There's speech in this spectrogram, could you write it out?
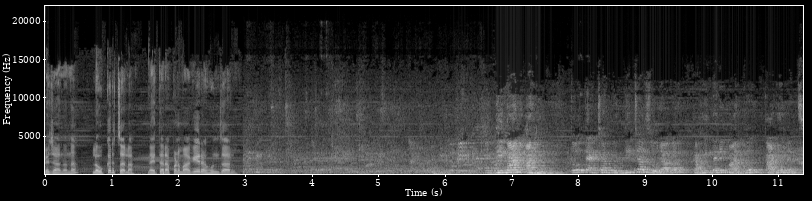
गजानना लवकर चला नाहीतर आपण मागे राहून जाल. बुद्धिमान आहे तो त्यांच्या बुद्धीच्या जोरावर काहीतरी मार्ग काढेलच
